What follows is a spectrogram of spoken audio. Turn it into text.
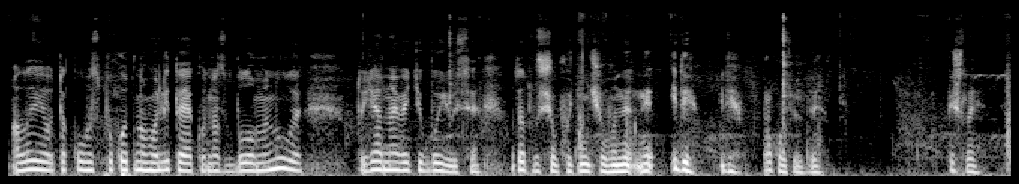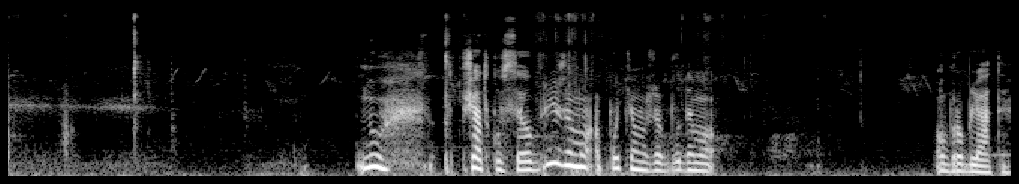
але такого спекотного літа, як у нас було минуле, то я навіть і боюся. Оце тут, щоб хоч нічого не. не... Іди, іди, проходь туди. Пішли. Ну, спочатку все обріжемо, а потім вже будемо обробляти.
